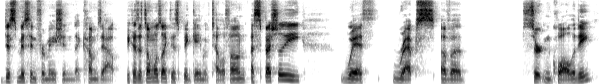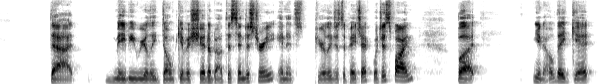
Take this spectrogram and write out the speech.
this misinformation that comes out because it's almost like this big game of telephone, especially with reps of a certain quality that maybe really don't give a shit about this industry and it's purely just a paycheck, which is fine. But, you know, they get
